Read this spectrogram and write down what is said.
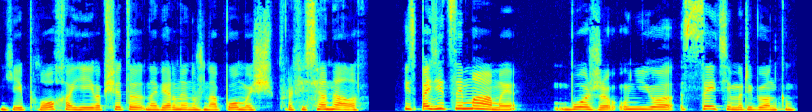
ей плохо, ей вообще-то, наверное, нужна помощь профессионалов. Из позиции мамы боже, у нее с этим ребенком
